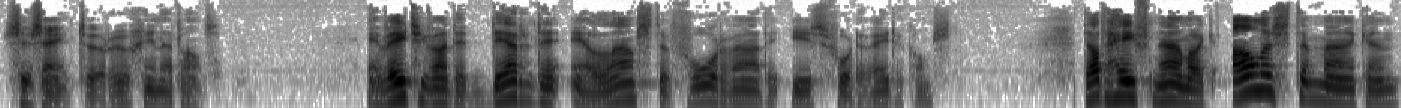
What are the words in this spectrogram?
ze zijn terug in het land. En weet je wat de derde en laatste voorwaarde is voor de wederkomst? Dat heeft namelijk alles te maken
